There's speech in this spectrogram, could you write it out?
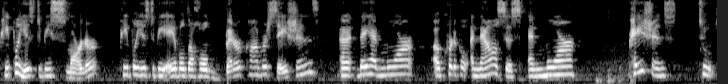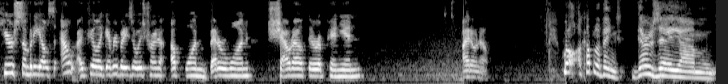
people used to be smarter, people used to be able to hold better conversations, and they had more uh, critical analysis and more patience to hear somebody else out. I feel like everybody's always trying to up one, better one, shout out their opinion. I don't know. Well, a couple of things. There's a um,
